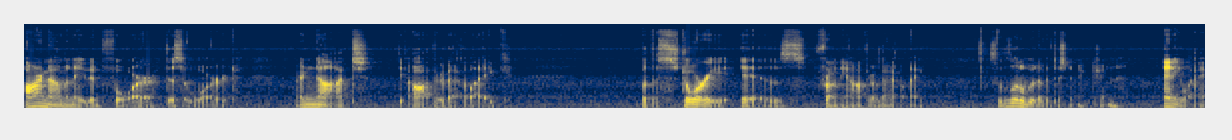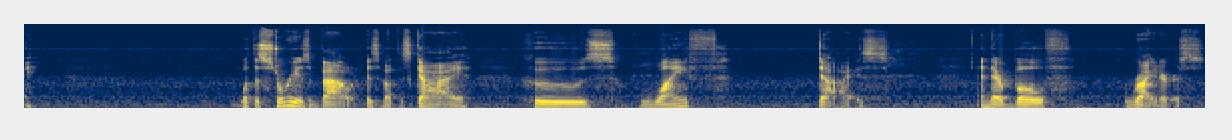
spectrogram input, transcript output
are nominated for this award are not the author that I like, but the story is from the author that I like. So a little bit of a distinction. Anyway, what the story is about is about this guy whose wife dies and they're both writers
